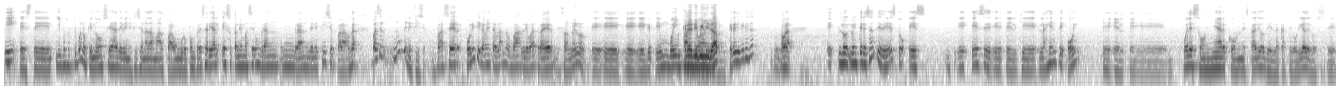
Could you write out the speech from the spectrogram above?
Y, este, y pues que bueno, que no sea de beneficio nada más para un grupo empresarial, eso también va a ser un gran, un gran beneficio para, o sea, va a ser, no un beneficio, va a ser, políticamente hablando, va, le va a traer... Pues al menos. Eh, eh, eh, un buen impacto. Credibilidad. credibilidad. Ahora, lo, lo, interesante de esto es, es el que la gente hoy el, puede soñar con un estadio de la categoría de los, de,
